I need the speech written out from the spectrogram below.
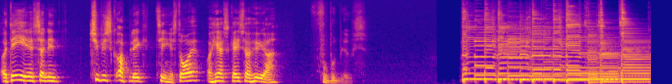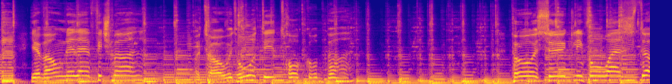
Og det er sådan en typisk oplæg til en historie, og her skal I så høre fodboldblues. Jeg vågnede af fik smør og tog et hurtigt truk og bør. På cykling for at stå,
